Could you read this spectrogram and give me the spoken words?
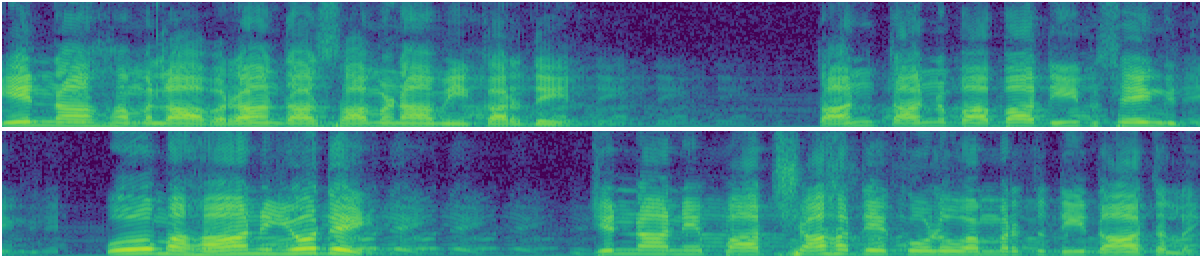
ਇਹਨਾਂ ਹਮਲਾਵਰਾਂ ਦਾ ਸਾਹਮਣਾ ਵੀ ਕਰਦੇ। ਧੰਨ ਧੰਨ ਬਾਬਾ ਦੀਪ ਸਿੰਘ ਉਹ ਮਹਾਨ ਯੋਧੇ ਜਿਨ੍ਹਾਂ ਨੇ ਪਾਤਸ਼ਾਹ ਦੇ ਕੋਲੋਂ ਅੰਮ੍ਰਿਤ ਦੀ ਦਾਤ ਲਈ।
